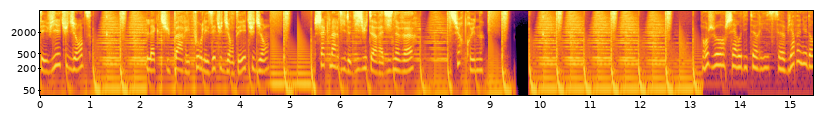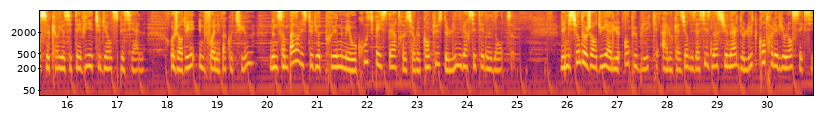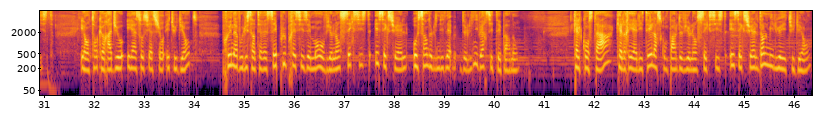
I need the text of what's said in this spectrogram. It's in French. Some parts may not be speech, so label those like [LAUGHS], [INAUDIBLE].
Curiosité Vie étudiante, l'actu par et pour les étudiantes et étudiants, chaque mardi de 18h à 19h sur Prune. Bonjour chers auditeurs, bienvenue dans ce Curiosité Vie étudiante spéciale. Aujourd'hui, une fois n'est pas coutume, nous ne sommes pas dans les studios de Prune mais au Crew Space Theatre sur le campus de l'Université de Nantes. L'émission d'aujourd'hui a lieu en public à l'occasion des Assises nationales de lutte contre les violences sexistes. Et en tant que radio et association étudiante, Prune a voulu s'intéresser plus précisément aux violences sexistes et sexuelles au sein de l'université. Quel constat, quelle réalité lorsqu'on parle de violences sexistes et sexuelles dans le milieu étudiant?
